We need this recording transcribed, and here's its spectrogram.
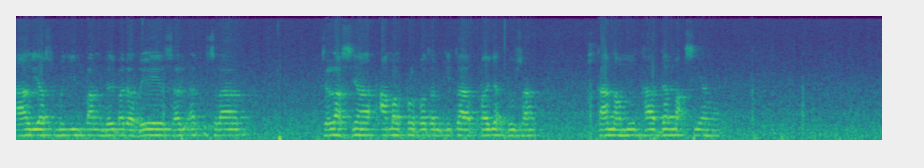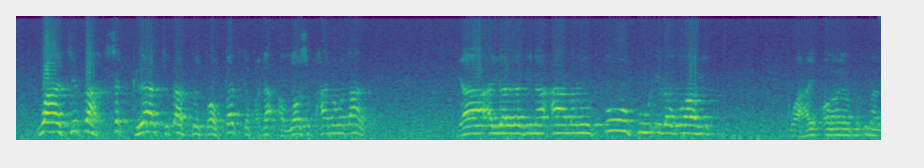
alias menyimpang daripada real syariat Islam. Jelasnya amal perbuatan kita banyak dosa karena muka dan maksiat wajiblah segera kita bertobat kepada Allah Subhanahu wa taala. Ya ayyuhalladzina amanu tubu ila Allah. Wahai orang yang beriman,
